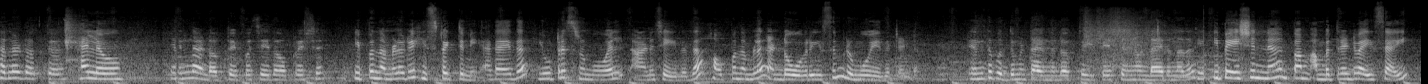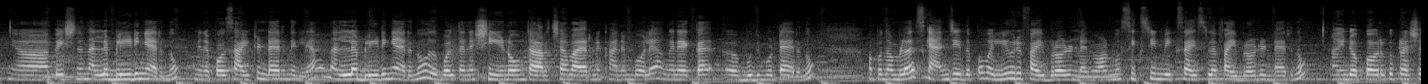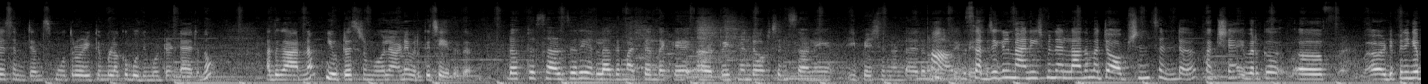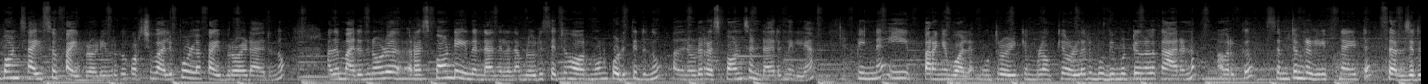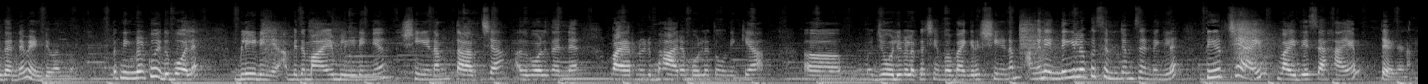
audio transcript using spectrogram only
Hello doctor hello എന്താണ് doctor ഇപ്പോൾ ചെയ്ത ഓപ്പറേഷൻ ഇപ്പം നമ്മളൊരു ഹിസ്റ്റക്ടമി അതായത് യൂട്രസ് റിമൂവൽ ആണ് ചെയ്തത്. ഒപ്പം നമ്മൾ രണ്ട് ഓവറീസും റിമൂവ് ചെയ്തിട്ടുണ്ട്. എന്ത് ബുദ്ധിമുട്ടായിരുന്നു ഡോക്ടർ ഈ പേഷ്യന്റിന് ഉണ്ടായിരുന്നത്? ഈ പേഷ്യന്റിന് ഇപ്പം അമ്പത്തിരണ്ട് വയസ്സായി. പേഷ്യന്റ് നല്ല ബ്ലീഡിംഗ് ആയിരുന്നു. മിനപ്പോസ് ആയിട്ടുണ്ടായിരുന്നില്ല. നല്ല ബ്ലീഡിംഗ് ആയിരുന്നു. അതുപോലെ തന്നെ ക്ഷീണവും തളർച്ച വയറിന് കനം പോലെ അങ്ങനെയൊക്കെ ബുദ്ധിമുട്ടായിരുന്നു. അപ്പോൾ നമ്മൾ സ്കാൻ ചെയ്തപ്പോൾ വലിയൊരു ഫൈബ്രോയിഡ് ഉണ്ടായിരുന്നു. ഓൾമോസ്റ്റ് സിക്സ്റ്റീൻ വീക്സ് സൈസിലെ ഫൈബ്രോയിഡ് ഉണ്ടായിരുന്നു. അതിന്റെ ഒപ്പം അവർക്ക് പ്രഷർ സിംറ്റംസ് മൂത്രം ഒഴിക്കുമ്പോഴൊക്കെ ബുദ്ധിമുട്ടുണ്ടായിരുന്നു. അത് കാരണം യൂട്രസ് റിമൂവലാണ് ഇവർക്ക് ചെയ്തത്. ഡോക്ടർ സർജറി അല്ലാതെ മറ്റെന്തൊക്കെ ട്രീറ്റ്മെന്റ് ഓപ്ഷൻസ് ആണ് ഈ പേഷ്യന്റ് ഉണ്ടായിരുന്നത്? സർജിക്കൽ മാനേജ്മെന്റ് അല്ലാതെ മറ്റു ഓപ്ഷൻസ് ഉണ്ട്. പക്ഷേ ഇവർക്ക് depending upon size of fibroid ഇവർക്ക് കുറച്ച് വലിപ്പമുള്ള ഫൈബ്രോയിഡ് ആയിരുന്നു. അത് മരുന്നിനോട് റെസ്പോണ്ട് ചെയ്യുന്നുണ്ടായിരുന്നില്ല. നമ്മൾ ഒരു സെറ്റ് ഹോർമോൺ കൊടുത്തിരുന്നു അതിനോട് റെസ്പോൺസ് ഉണ്ടായിരുന്നില്ല. പിന്നെ ഈ പറഞ്ഞ പോലെ മൂത്രം ഒഴിക്കുമ്പോഴൊക്കെ ഉള്ളൊരു ബുദ്ധിമുട്ടുകൾ കാരണം അവർക്ക് സിംറ്റം റിലീഫിനായിട്ട് സർജറി തന്നെ വേണ്ടി വന്നു. അപ്പം നിങ്ങൾക്കും ഇതുപോലെ ബ്ലീഡിങ് അമിതമായ ബ്ലീഡിങ് ക്ഷീണം തളർച്ച അതുപോലെ തന്നെ വയറിനൊരു ഭാരം പോലെ തോന്നിക്കുക ജോലികളൊക്കെ ചെയ്യുമ്പോൾ ഭയങ്കര ക്ഷീണം അങ്ങനെ എന്തെങ്കിലുമൊക്കെ സിംറ്റംസ് ഉണ്ടെങ്കിൽ തീർച്ചയായും വൈദ്യസഹായം തേടണം.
